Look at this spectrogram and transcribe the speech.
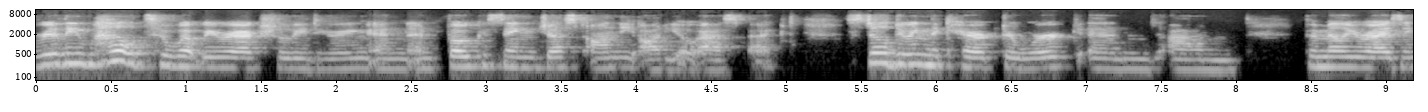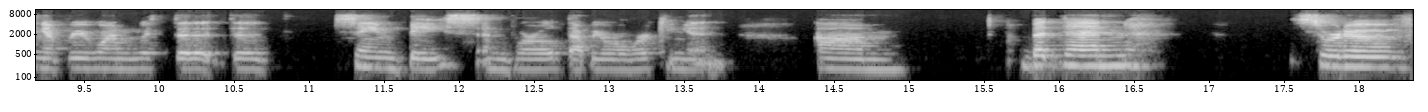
really well to what we were actually doing and, and focusing just on the audio aspect. Still doing the character work and um, familiarizing everyone with the, the same base and world that we were working in. Um, but then sort of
